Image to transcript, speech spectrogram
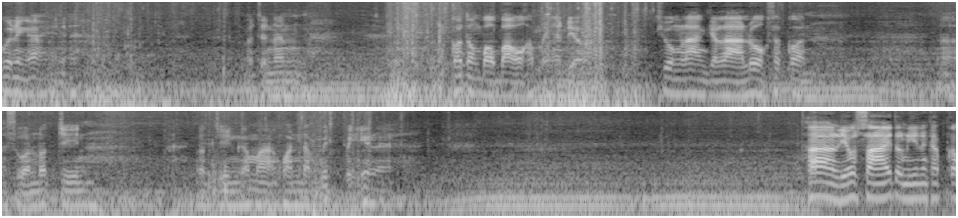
พูดง่ายๆนะเพราะฉะนั้นก็ต้องเบาๆครับไม่งั้นเดี๋ยว ช่วงล่างจะลาโลกซะก่อนอสวนรถจีน รถจีนก็มาควันดำมิดปีเลย ถ้าเลี้ยวซ้ายตรงนี้นะครับก็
